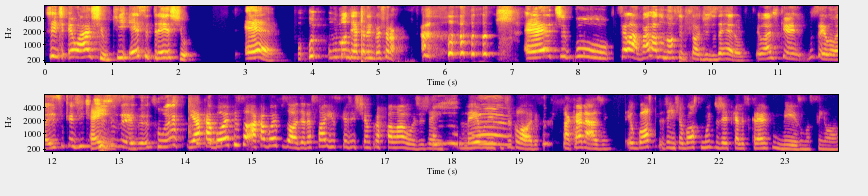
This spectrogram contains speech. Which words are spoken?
Gente, eu acho que esse trecho É. O, o, acadêmico vai chorar. é tipo, sei lá, vai lá no nosso episódio zero. Eu acho que é, não sei, Lô, é isso que a gente é quis isso. dizer, né? não é? E acabou o, episódio, acabou o episódio, era só isso que a gente tinha para falar hoje, gente. Leia o livro de Glória. Sacanagem. Eu gosto, gente, eu gosto muito do jeito que ela escreve mesmo, assim, ó.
